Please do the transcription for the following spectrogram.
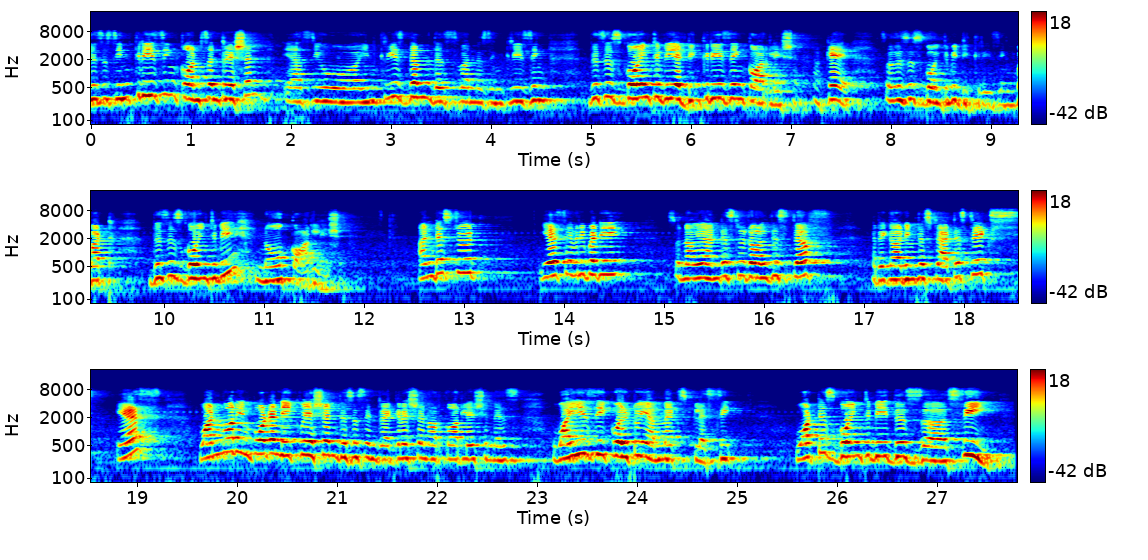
This is increasing concentration. As you increase them, this one is increasing. This is going to be a decreasing correlation. Okay, so this is going to be decreasing, but this is going to be no correlation. Understood? Yes, everybody? So now you understood all this stuff regarding the statistics. Yes? One more important equation, this is in regression or correlation is y is equal to mx plus c. What is going to be this uh, c?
